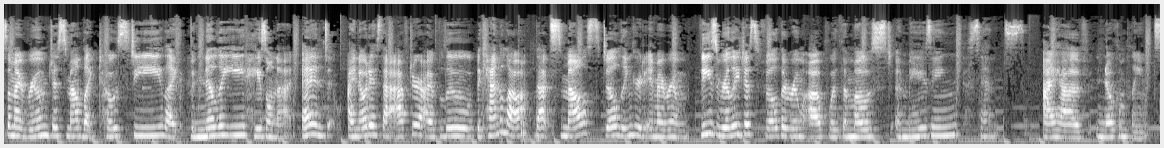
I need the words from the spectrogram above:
So my room just smelled like toasty, like vanilla-y hazelnut. And I noticed that after I blew the candle out, that smell still lingered in my room. These really just fill the room up with the most amazing scents. I have no complaints.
